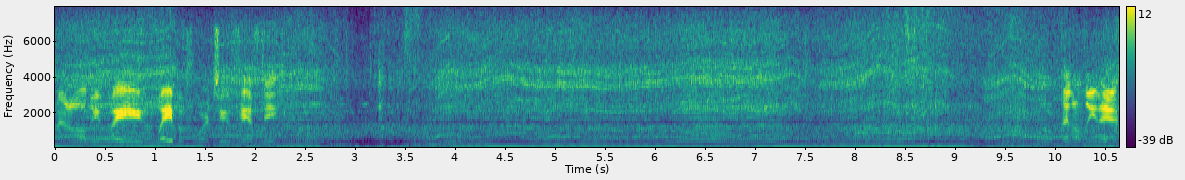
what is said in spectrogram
then I'll be way, way before 250. Penalty there.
